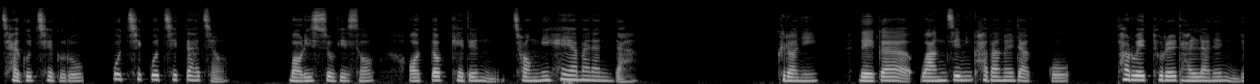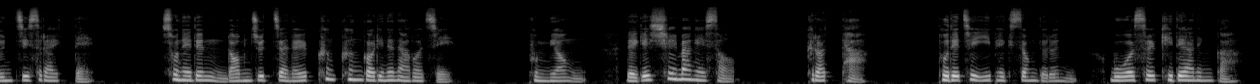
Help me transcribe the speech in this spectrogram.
자구책으로 꼬치꼬치 따져 머릿속에서 어떻게든 정리해야만 한다. 그러니 내가 왕진 가방을 닫고 털웨토를 달라는 눈짓을 할 때 손에 든 럼주잔을 킁킁거리는 아버지. 분명 내게 실망해서 그렇다. 도대체 이 백성들은 무엇을 기대하는가?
